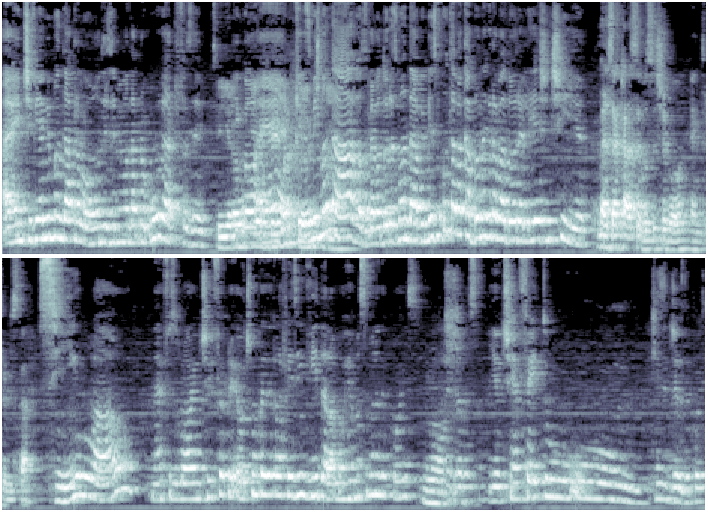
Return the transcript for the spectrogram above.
a MTV ia me mandar pra Londres, ia me mandar pra algum lugar pra fazer. Sim, era um- Igual, é, porque eles me marcante, né? mandavam, as gravadoras mandavam. E mesmo quando tava acabando a gravadora ali, a gente ia. Mas a Cássia você chegou a entrevistar? Sim, o Luau, né? Fiz o Luau MTV, foi a última coisa que ela fez em vida. Ela morreu uma semana depois Nossa. E eu tinha feito o. 15 dias depois.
